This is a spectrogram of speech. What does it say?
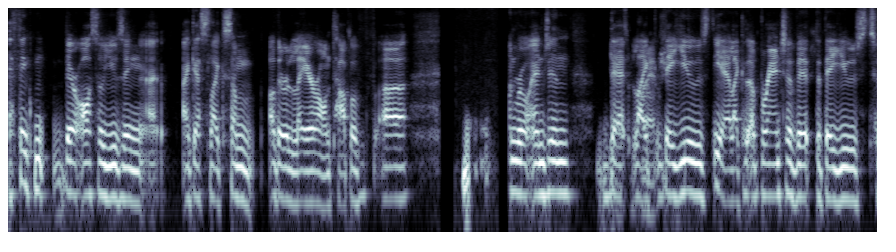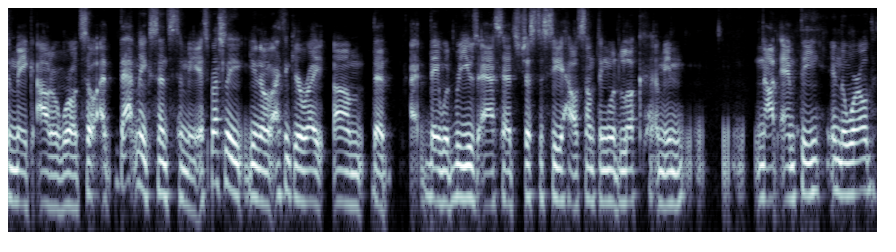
I, think they're also using, I guess, like some other layer on top of uh, Unreal Engine that yeah, like branch. they used yeah like a branch of it that they used to make outer worlds. So I, that makes sense to me especially you know i think you're right um, that uh, they would reuse assets just to see how something would look. I mean not empty in the world.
